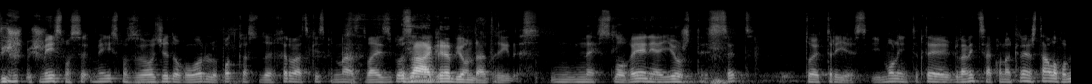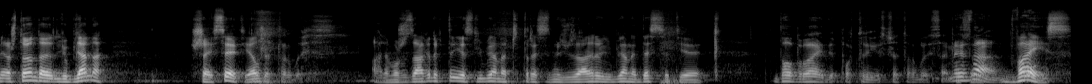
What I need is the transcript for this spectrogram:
Više, više. Mi smo se, mi smo se ovdje dogovorili u podcastu da je Hrvatska ispred nas 20 godina. Zagreb i onda 30. Ne, Slovenija još 10. To je 30. I molim te, te granice, ako nakreneš stalno pomjeraš, što je onda Ljubljana? 60, jel? 40. Ali može Zagreb 30, Ljubljana 40. Među Zagreb i Ljubljane 10 je Dobro, ajde, po 30, 40. Ne znam. 20.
